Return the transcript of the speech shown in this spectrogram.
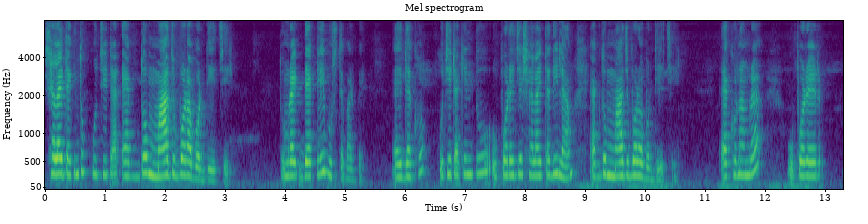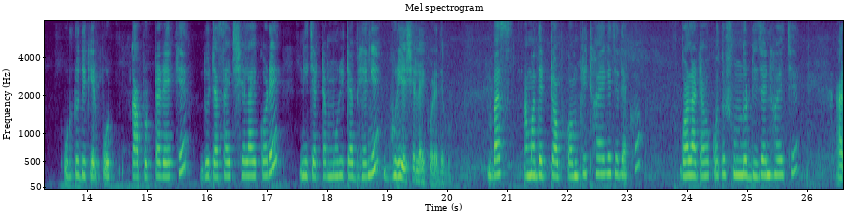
সেলাইটা কিন্তু কুচিটার একদম মাঝ বরাবর দিয়েছি। তোমরা দেখলেই বুঝতে পারবে। এই দেখো, কুচিটা কিন্তু উপরে যে সেলাইটা দিলাম, একদম মাঝ বরাবর দিয়েছি। এখন আমরা উপরের উল্টো দিকের কাপড়টা রেখে দুইটা সাইড সেলাই করে নিচেরটা মুড়িটা ভেঙে ঘুরিয়ে সেলাই করে দেব। বাস আমাদের টপ কমপ্লিট হয়ে গেছে, দেখো। গলাটাও কত সুন্দর ডিজাইন হয়েছে। আর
